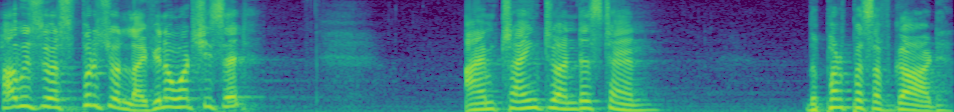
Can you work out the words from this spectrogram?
How is your spiritual life? You know what she said? I'm trying to understand the purpose of God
